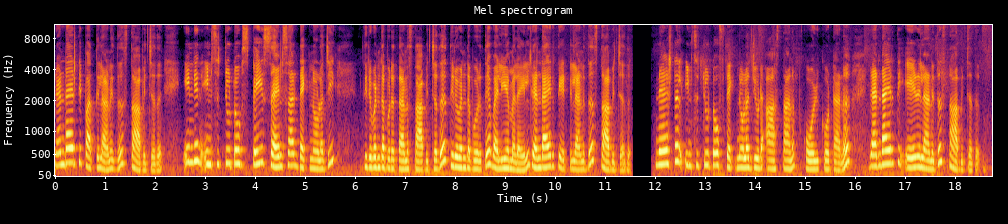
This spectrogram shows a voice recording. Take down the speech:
രണ്ടായിരത്തി പത്തിലാണ് ഇത് സ്ഥാപിച്ചത്. Indian institute of space science and technology തിരുവനന്തപുരത്താണ് സ്ഥാപിച്ചത്. തിരുവനന്തപുരത്തെ വലിയമലയിൽ രണ്ടായിരത്തി എട്ടിലാണ് ഇത് സ്ഥാപിച്ചത്. നാഷണൽ ഇൻസ്റ്റിറ്റ്യൂട്ട് ഓഫ് ടെക്നോളജിയുടെ ആസ്ഥാനം കോഴിക്കോട്ടാണ്. രണ്ടായിരത്തി ഏഴിലാണിത് സ്ഥാപിച്ചത്.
